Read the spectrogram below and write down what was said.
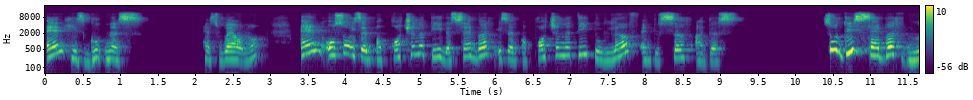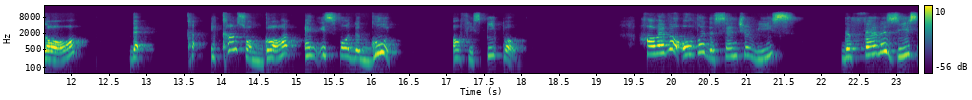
and his goodness as well. No? And also it's an opportunity, the Sabbath is an opportunity to love and to serve others. So this Sabbath law that it comes from God and is for the good of his people. However, over the centuries, the Pharisees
